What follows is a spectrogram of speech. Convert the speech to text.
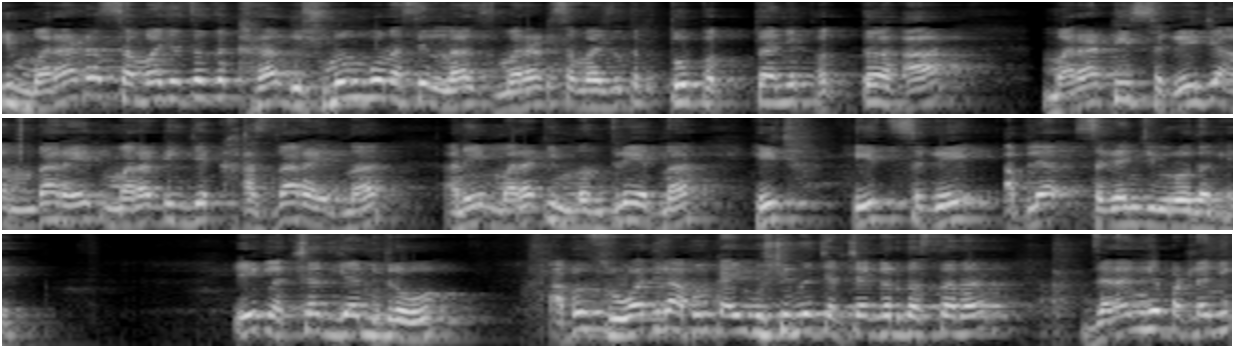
की मराठा समाजाचा जर खरा दुश्मन कोण असेल ना मराठा समाजाचा तर तो फक्त आणि फक्त हा मराठी सगळे जे आमदार आहेत मराठी जे खासदार आहेत ना आणि मराठी मंत्री आहेत ना हेच हेच सगळे आपल्या सगळ्यांचे विरोधक आहेत. एक लक्षात घ्या मित्र हो. आपण सुरुवातीला आपण काही गोष्टींना चर्चा करत असताना जरांगे पाटलांनी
